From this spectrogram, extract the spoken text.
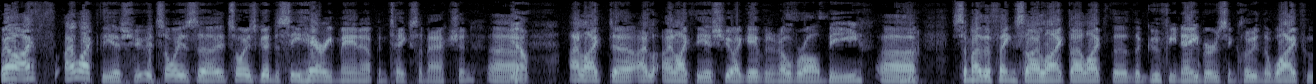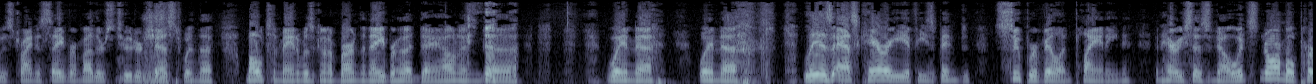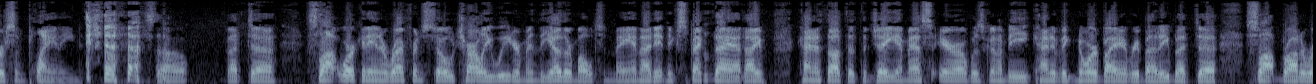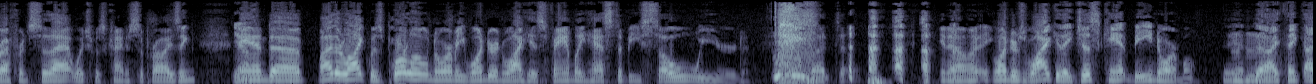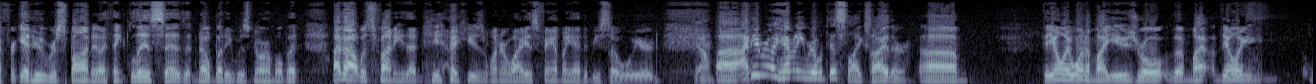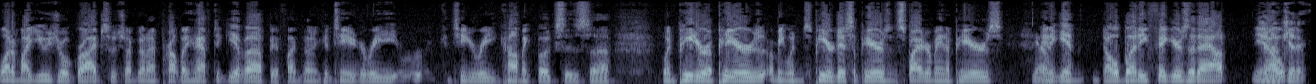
Well, I, I like the issue. It's always uh, it's always good to see Harry man up and take some action. Uh, Yeah. I liked uh, I I liked the issue. I gave it an overall B. Uh, Some other things I liked. I liked the the goofy neighbors, including the wife who was trying to save her mother's tudor chest when the Molten Man was going to burn the neighborhood down, and uh, when uh, when uh, Liz asked Harry if he's been supervillain planning, and Harry says no, it's normal person planning. so, but uh, Slott working in a reference to old Charlie Weiderman, the other Molten Man. I didn't expect that. I kind of thought that the JMS era was going to be kind of ignored by everybody, but uh, Slott brought a reference to that, which was kind of surprising. Yeah. And uh, my other like was poor little Normie wondering why his family has to be so weird. but uh, you know, he wonders why they just can't be normal. And uh, I think I forget who responded. I think Liz said that nobody was normal, but I thought it was funny that he, he was wondering why his family had to be so weird. Yeah. Uh, I didn't really have any real dislikes either. Um, the only one of my usual, the my the only one of my usual gripes, which I'm going to probably have to give up if I'm going to continue to read continue reading comic books, is uh, when Peter appears. I mean, when Peter disappears and Spider-Man appears, Yeah. and again nobody figures it out. You Yeah, know, no kidding.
